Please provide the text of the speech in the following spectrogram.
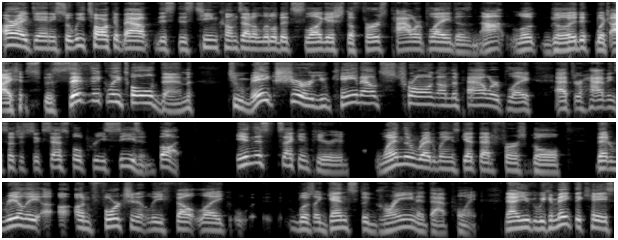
All right, Danny. So we talk about this. This team comes out a little bit sluggish. The first power play does not look good, which I specifically told them to make sure you came out strong on the power play after having such a successful preseason. But in the second period, when the Red Wings get that first goal, that really uh, uh unfortunately felt like was against the grain at that point. Now you we can make the case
